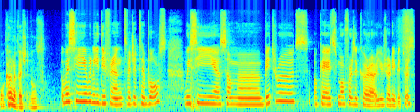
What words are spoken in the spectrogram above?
what kind of vegetables? We see really different vegetables. We see uh, some uh, beetroots. Okay, it's more for the color, usually beetroots,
